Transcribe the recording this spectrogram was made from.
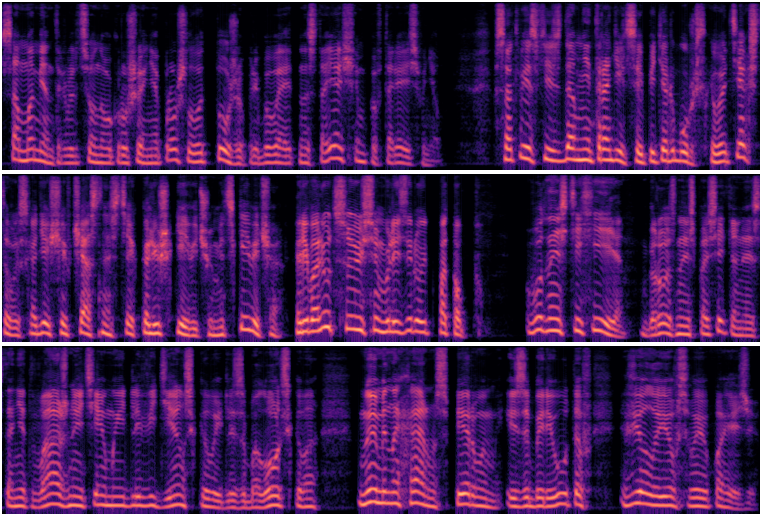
Сам момент революционного крушения прошлого тоже пребывает в настоящем, повторяясь в нем. В соответствии с давней традицией петербургского текста, восходящей в частности к Олешкевичу Мицкевича, революцию символизирует потоп. Водная стихия, грозная и спасительная, станет важной темой и для Веденского, и для Заболоцкого, но именно Хармс первым из абориутов ввел ее в свою поэзию.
